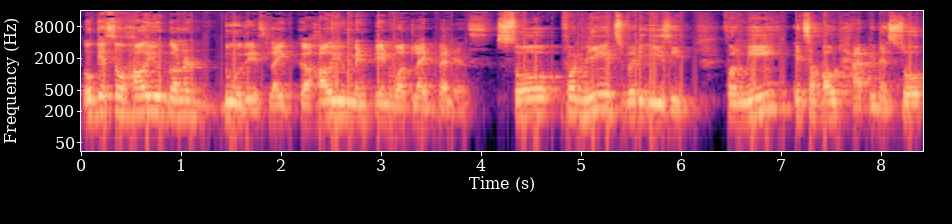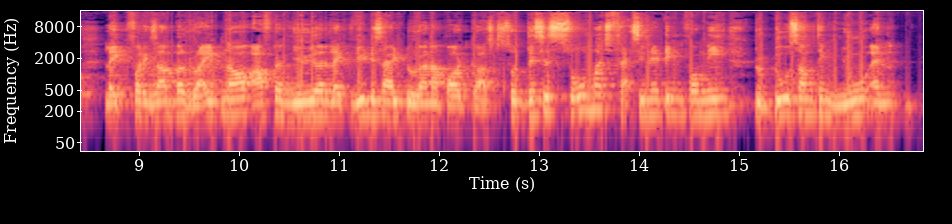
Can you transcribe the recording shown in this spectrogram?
Okay so how you gonna do this? Like uh, how you maintain work life balance? So for me it's very easy. For me it's about happiness. So like for example right now after new year like we decided to run a podcast. So this is so much fascinating for me to do something new and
